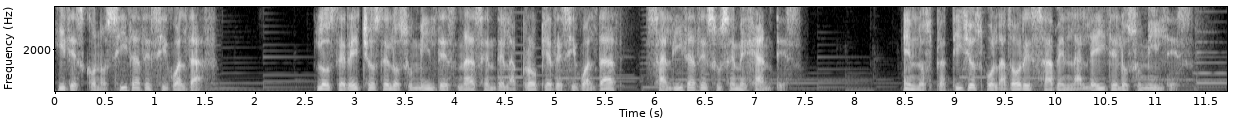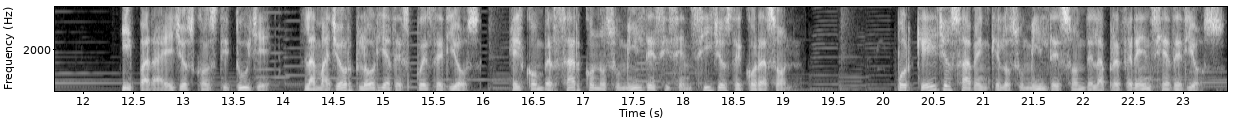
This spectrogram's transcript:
y desconocida desigualdad. Los derechos de los humildes nacen de la propia desigualdad, salida de sus semejantes. En los platillos voladores saben la ley de los humildes. Y para ellos constituye la mayor gloria después de Dios, el conversar con los humildes y sencillos de corazón. Porque ellos saben que los humildes son de la preferencia de Dios.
